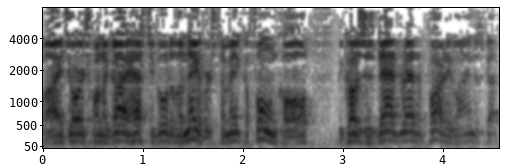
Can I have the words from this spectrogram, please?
By George, when a guy has to go to the neighbors to make a phone call because his dad ran a party line has got...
